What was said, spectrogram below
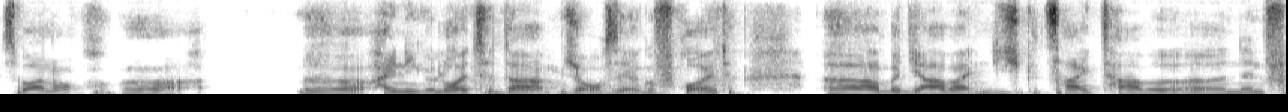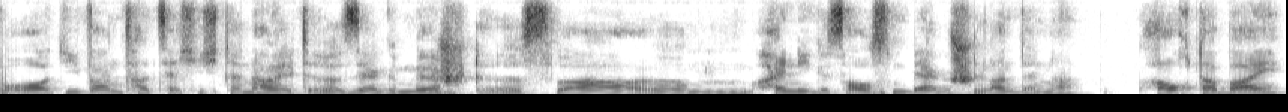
es waren noch äh, äh, einige Leute da, hat mich auch sehr gefreut. Äh, aber die Arbeiten, die ich gezeigt habe, äh, denn vor Ort, die waren tatsächlich dann halt äh, sehr gemischt. Es war ähm, einiges aus dem Bergischen Land dann auch dabei.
